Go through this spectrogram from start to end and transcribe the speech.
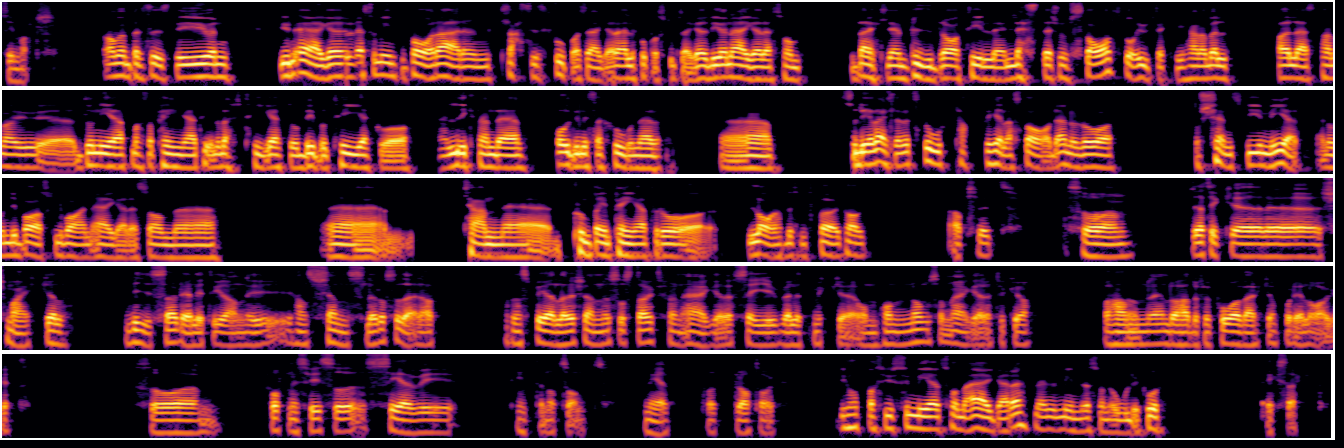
sin match. Ja men precis, det är ju en det är en ägare som inte bara är en klassisk fotbollsägare eller fotbollsklubbsägare. Det är en ägare som verkligen bidrar till eh, Leicester som stads utveckling. Han har väl har jag läst. Han har ju eh, donerat massa pengar till universitet och bibliotek och eh, liknande organisationer. Så det är verkligen ett stort tapp för hela staden och då, då känns det ju mer än om det bara skulle vara en ägare som kan pumpa in pengar för att laga det som ett företag. Absolut. Så jag tycker eh, Schmeichel visar det lite grann i hans känslor och sådär. Att, att en spelare känner så starkt för en ägare säger ju väldigt mycket om honom som ägare tycker jag. Vad han ändå hade för påverkan på det laget. Så um, förhoppningsvis så ser vi inte något sånt mer på ett bra tag. Vi hoppas ju se mer sådana ägare men mindre sådana olyckor. Exakt.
